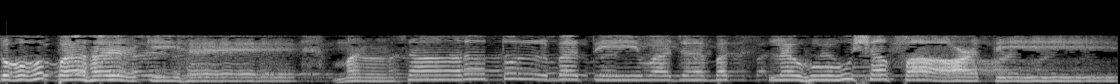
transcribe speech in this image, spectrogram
دو پہر کی ہے۔ منظار تربتی وجبت، لہو شفاعتی۔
